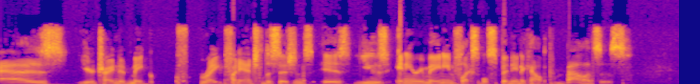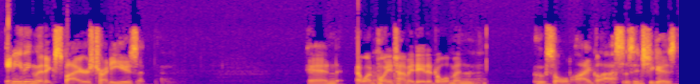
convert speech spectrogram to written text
as you're trying to make right financial decisions is use any remaining flexible spending account balances. Anything that expires, try to use it. And at one point in time, I dated a woman who sold eyeglasses, and she goes,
